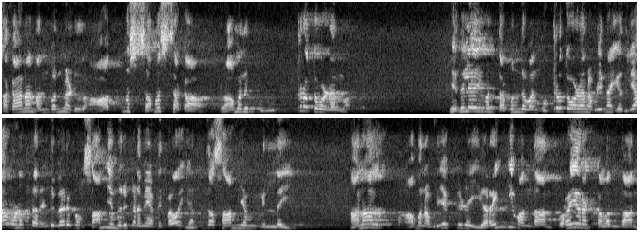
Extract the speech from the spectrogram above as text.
சகானா நண்பன் ஆத்ம சமசகா ராமனுக்கு உற்ற தோழன் எதிலே இவன் தகுந்தவன் உற்ற தோழன் அப்படின்னா எதுலையா உணத்துல ரெண்டு பேருக்கும் சாமியம் இருக்கணுமே அப்படின்னு எந்த சாமியம் இல்லை. ஆனால் ராமன் அப்படியே கீழே இறங்கி வந்தான் குறையற கலந்தான்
